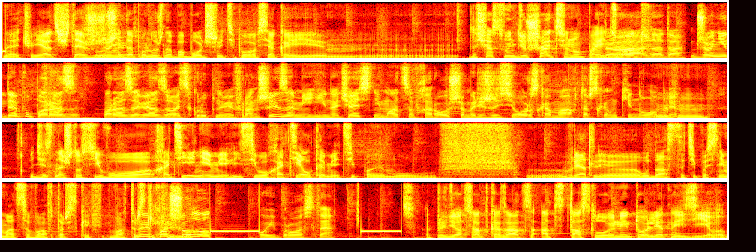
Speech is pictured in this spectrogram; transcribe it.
знает что. Я считаю, что Джонни. Деппу нужно побольше, типа, во всякой... Да сейчас в индюшатину пойдет. Да, да, да. Джонни Деппу пора, пора завязывать с крупными франшизами и начать сниматься в хорошем режиссерском авторском кино, блин. Мгм. Единственное, что с его хотениями и с его хотелками, типа, ему э, вряд ли э, удастся, типа, сниматься в, авторской, в Ну и авторских пошел фильмах. он и просто. Придется отказаться от стослойной туалетной зевы.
